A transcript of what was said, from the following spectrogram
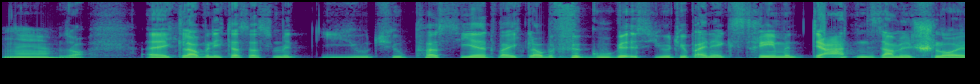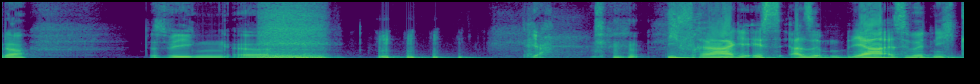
naja. So. Äh, ich glaube nicht, dass das mit YouTube passiert, weil ich glaube, für Google ist YouTube eine extreme Datensammelschleuder. Deswegen, äh, ja. Die Frage ist, also ja, es wird nicht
